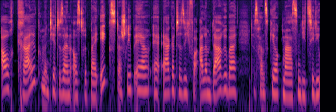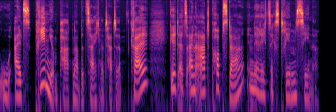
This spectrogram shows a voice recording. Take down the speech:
Auch Krall kommentierte seinen Austritt bei X. Da schrieb er, er ärgerte sich vor allem darüber, dass Hans-Georg Maaßen die CDU als Premiumpartner bezeichnet hatte. Krall gilt als eine Art Popstar in der rechtsextremen Szene.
